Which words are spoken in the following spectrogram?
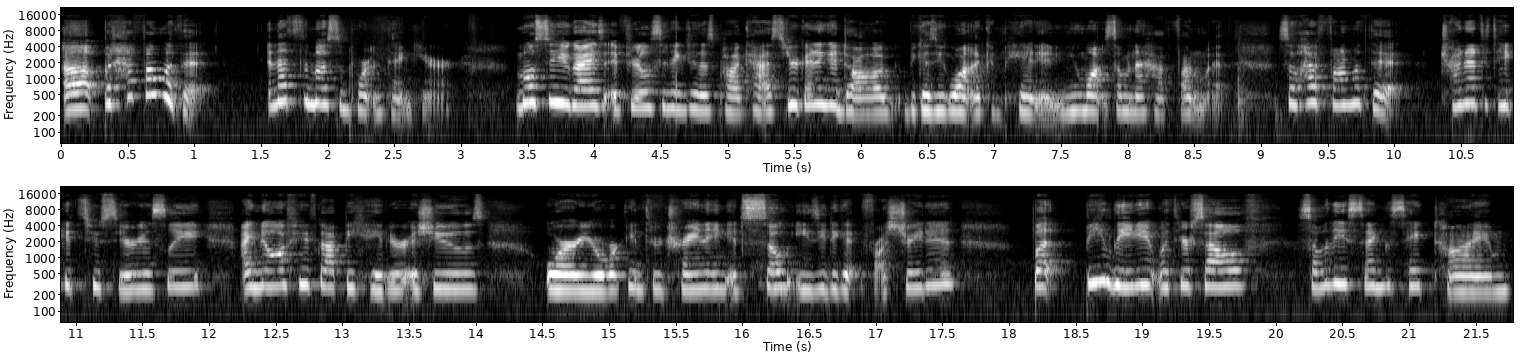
Uh, but have fun with it. And that's the most important thing here. Most of you guys, if you're listening to this podcast, you're getting a dog because you want a companion. You want someone to have fun with. So have fun with it. Try not to take it too seriously. I know if you've got behavior issues or you're working through training, it's so easy to get frustrated. But be lenient with yourself. Some of these things take time.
